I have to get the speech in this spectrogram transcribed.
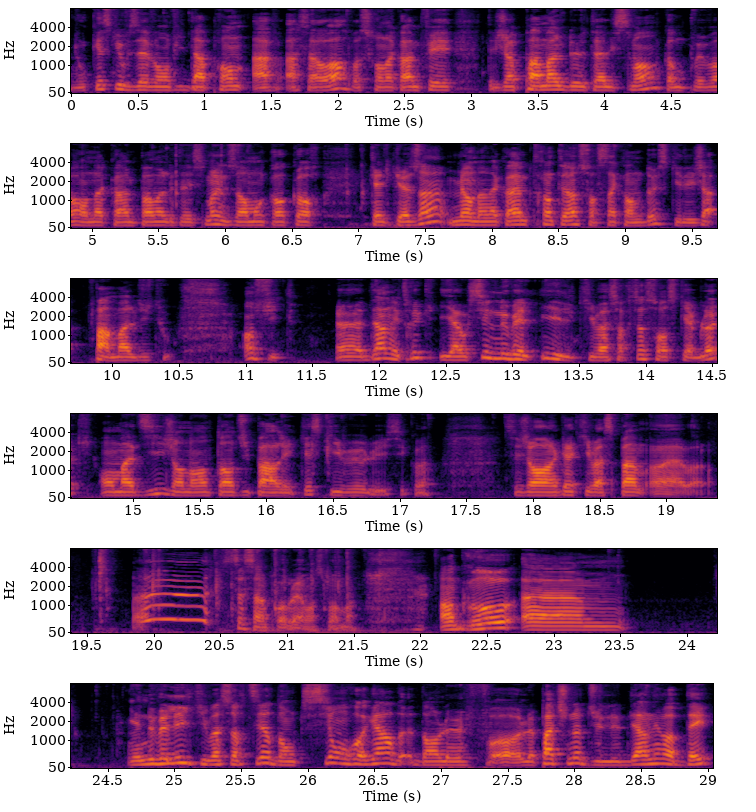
Donc, qu'est-ce que vous avez envie d'apprendre à, savoir? Parce qu'on a quand même fait déjà pas mal de talismans. Comme vous pouvez voir, on a quand même pas mal de talismans. Il nous en manque encore quelques-uns. Mais on en a quand même 31 sur 52, ce qui est déjà pas mal du tout. Ensuite, euh, dernier truc, il y a aussi une nouvelle île qui va sortir sur Skyblock. On m'a dit, j'en ai entendu parler. Qu'est-ce qu'il veut, lui? C'est quoi? C'est genre un gars qui va spam. Ouais, voilà. Ah, ça, c'est un problème en ce moment. En gros, euh, il y a une nouvelle île qui va sortir. Donc, si on regarde dans le, patch note du dernier update,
